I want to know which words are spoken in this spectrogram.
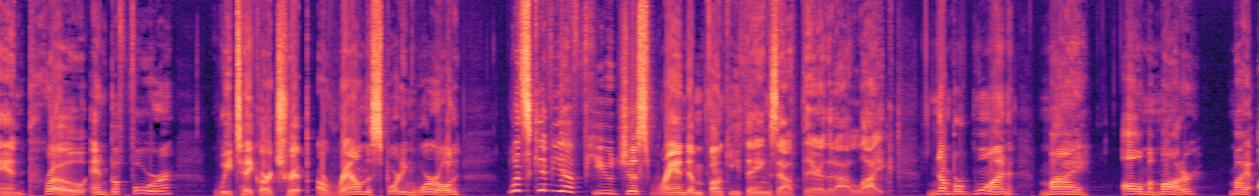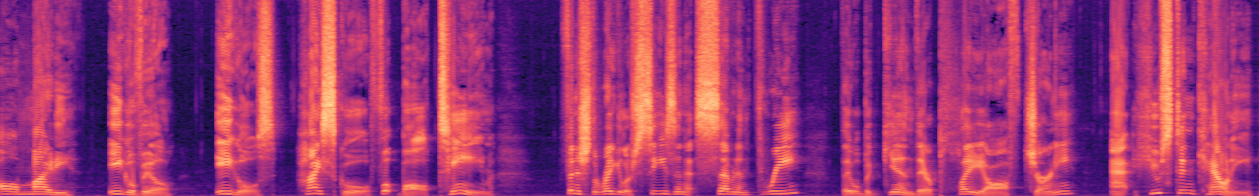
and pro. And before we take our trip around the sporting world, let's give you a few just random funky things out there that I like. Number one, my alma mater, my almighty Eagleville Eagles high school football team. Finished the regular season at 7 and 3. They will begin their playoff journey at Houston County,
